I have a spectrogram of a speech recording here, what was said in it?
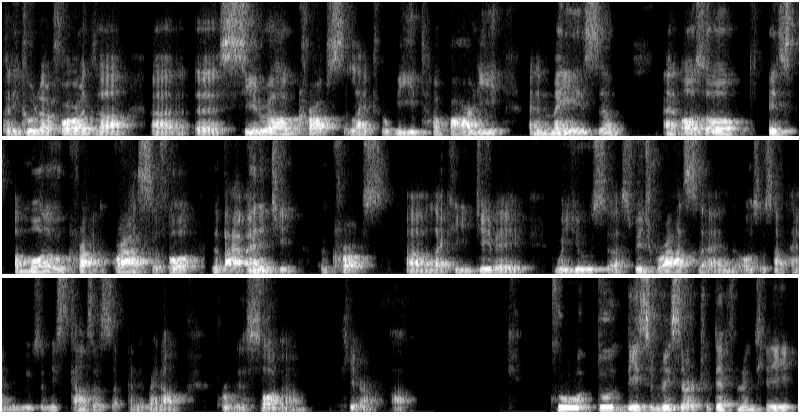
particular for the cereal crops like wheat, barley, and maize. And also, it's a model grass for the bioenergy crops, like in Jibe, we use uh, switchgrass and also sometimes we use miscanthus and right now probably sorghum here. Uh, to do this research, definitely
